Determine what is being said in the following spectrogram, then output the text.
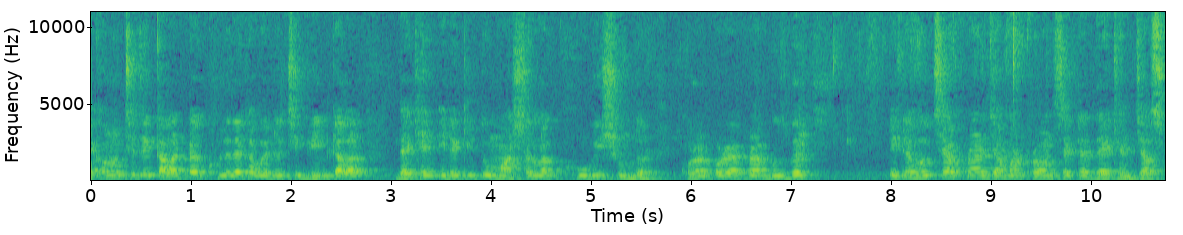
এখন হচ্ছে যে কালারটা খুলে দেখাবো, এটা হচ্ছে গ্রিন কালার দেখেন, এটা কিন্তু মার্শাল্লাহ খুবই সুন্দর। খোলার পরে আপনারা বুঝবেন এটা হচ্ছে আপনার জামার ফ্রন্ট সাইডটা দেখেন জাস্ট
